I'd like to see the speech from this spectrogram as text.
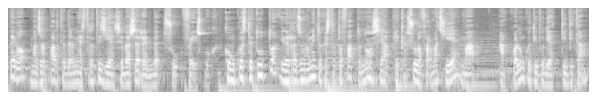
però maggior parte della mia strategia si baserebbe su Facebook. Con questo è tutto, il ragionamento che è stato fatto non si applica sulla farmacia, ma a qualunque tipo di attività,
